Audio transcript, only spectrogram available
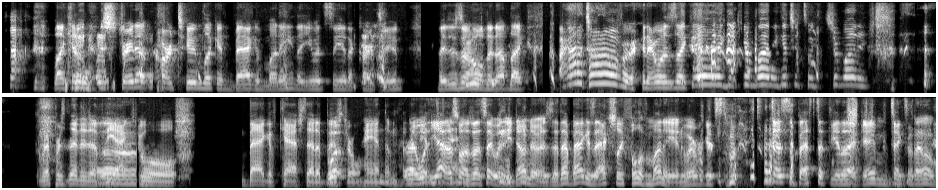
like a straight up cartoon looking bag of money that you would see in a cartoon. They just are holding it up like, I got a turnover, and everyone's like, Yeah, get your money, get your get your money. Representative of the Uh, actual bag of cash that a booster will hand them. Uh, what- yeah, that's what I was about to say. What you don't know is that that bag is actually full of money, and whoever gets the, does the best at the end of that game takes it home.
